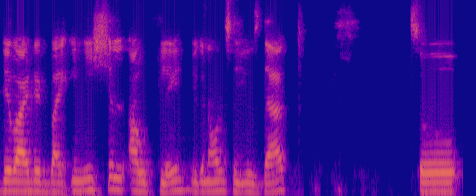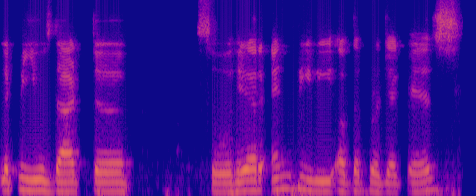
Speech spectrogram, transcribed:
divided by initial outlay. You can also use that. So let me use that. Uh, so here NPV of the project is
